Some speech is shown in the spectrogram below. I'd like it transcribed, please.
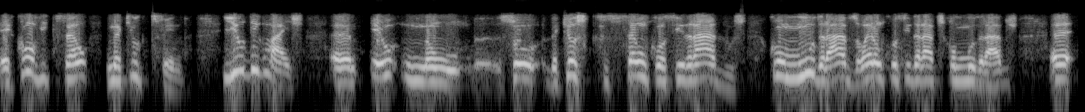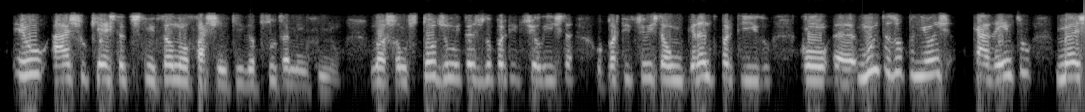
é convicção naquilo que defende. E eu digo mais, eu não sou daqueles que são considerados como moderados, ou eram considerados como moderados, eu acho que esta distinção não faz sentido absolutamente nenhum. Nós somos todos militantes do Partido Socialista. O Partido Socialista é um grande partido com uh, muitas opiniões cá dentro, mas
